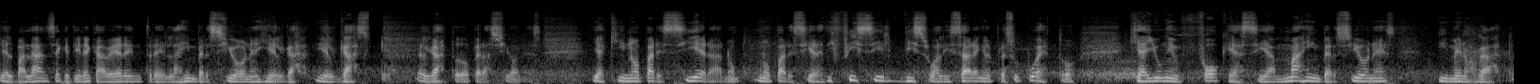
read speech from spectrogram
el balance que tiene que haber entre las inversiones y el, y el gasto, el gasto de operaciones. Y aquí no pareciera, no, no pareciera, es difícil visualizar en el presupuesto que hay un enfoque hacia más inversiones y menos gasto.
